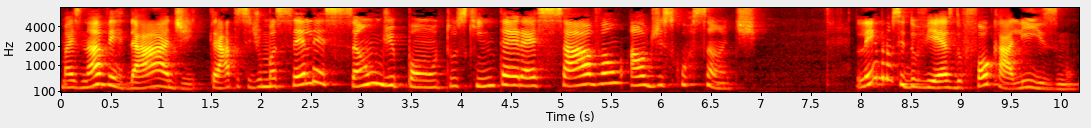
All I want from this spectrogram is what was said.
mas na verdade trata-se de uma seleção de pontos que interessavam ao discursante. Lembram-se do viés do focalismo,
